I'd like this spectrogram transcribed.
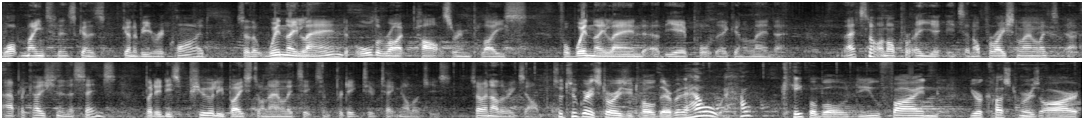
what maintenance is going to be required so that when they land, all the right parts are in place for when they land at the airport they're going to land at. That's not an opera- it's an operational analytics uh, application in a sense, but it is purely based on analytics and predictive technologies. So another example. So two great stories you told there, but how, how capable do you find your customers are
